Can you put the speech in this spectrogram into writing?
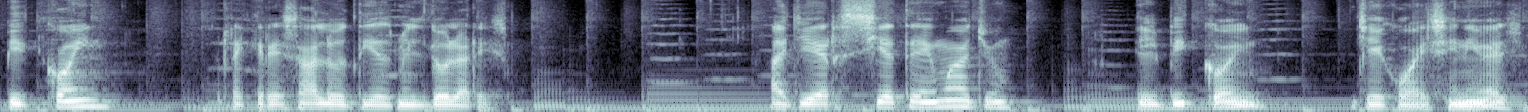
Bitcoin regresa a los 10.000 dólares. Ayer 7 de mayo, el Bitcoin llegó a ese nivel.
